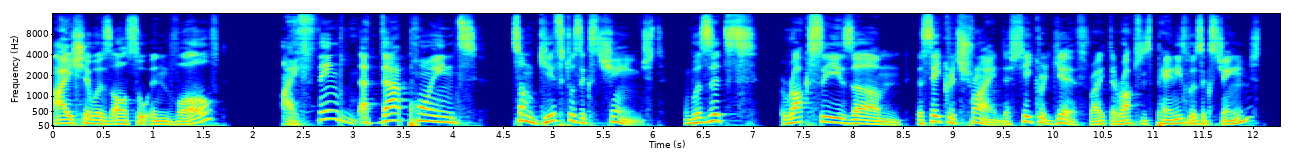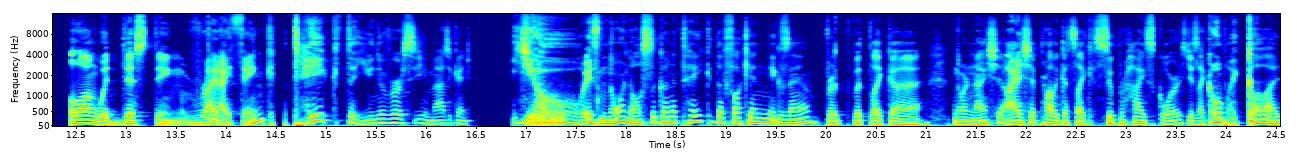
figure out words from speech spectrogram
Aisha was also involved. I think at that point some gift was exchanged. Was it Roxy's um the sacred shrine, the sacred gift, right? The Roxy's panties was exchanged along with this thing, right? I think. Take the University of Magic and Yo, is Norn also gonna take the fucking exam for, with like uh Norn Aisha? Aisha probably gets like super high scores. She's like, oh my god,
